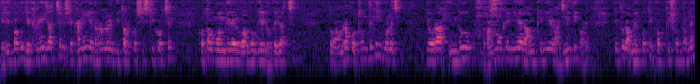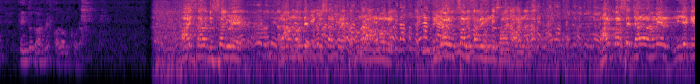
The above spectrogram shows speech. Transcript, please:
দিলীপবাবু যেখানেই যাচ্ছেন, সেখানেই এ ধরনের বিতর্ক সৃষ্টি করছেন। কোথাও মন্দিরের গর্ব গিয়ে ঢুকে যাচ্ছে। তো আমরা প্রথম থেকেই বলেছি যে ওরা হিন্দু ধর্মকে নিয়ে, রামকে নিয়ে রাজনীতি করে, কিন্তু রামের প্রতি ভক্তি শ্রদ্ধা নেই। হিন্দু ধর্মের কলঙ্ক ওরা। আজ সারা বিশ্ব জুড়ে রাম মন্দির প্রতিষ্ঠার পরে প্রথম রামনবমী। বিজয় উৎসব হিসাবে হিন্দু সমাজ পালন ভারতবর্ষের যারা রামের নিজেকে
